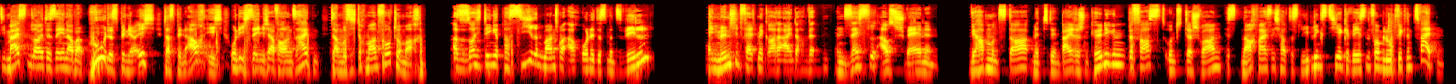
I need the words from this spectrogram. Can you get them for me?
Die meisten Leute sehen aber, hu, das bin ja ich, das bin auch ich und ich sehe mich auf allen Seiten. Da muss ich doch mal ein Foto machen. Also solche Dinge passieren manchmal auch ohne, dass man es will. In München fällt mir gerade ein, da haben wir einen Sessel aus Schwänen. Wir haben uns da mit den bayerischen Königen befasst und der Schwan ist nachweislich halt das Lieblingstier gewesen vom Ludwig II.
